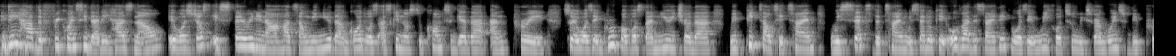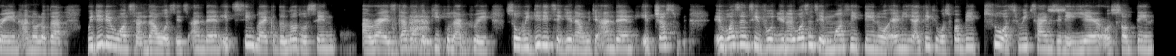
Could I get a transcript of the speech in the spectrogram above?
it didn't have the frequency that it has now. It was just a stirring in our hearts, and we knew that God was asking us to come together and pray. So it was a group of us that knew each other. We picked out a time, we set the time, we said, okay, over this I think it was a week or two weeks, we are going to be praying and all of that. We did it once, and that was it. And then it seemed like the Lord was saying, arise gather the people and pray. So we did it again and we did and then it just it wasn't even you know it wasn't a monthly thing or any i think it was probably two or three times in a year or something.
